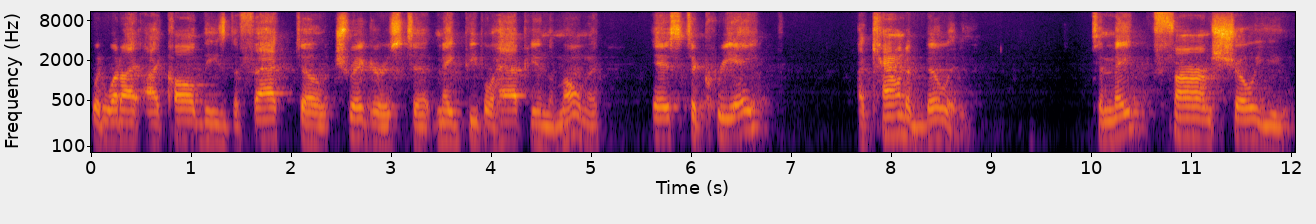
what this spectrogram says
with what I, I call these de facto triggers to make people happy in the moment, is to create accountability, to make firms show you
